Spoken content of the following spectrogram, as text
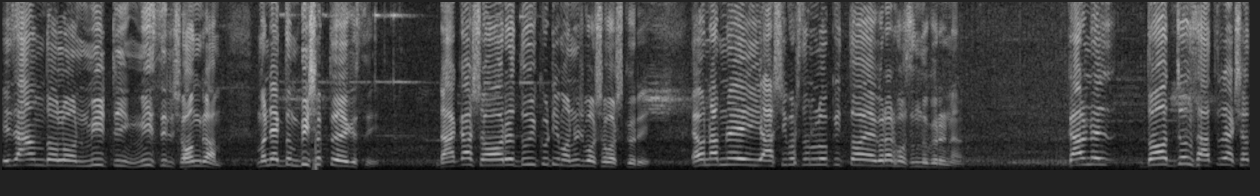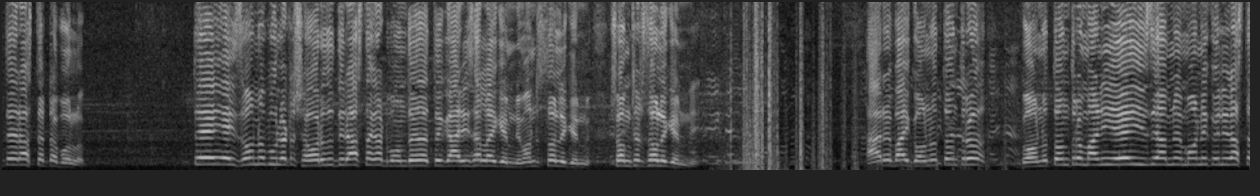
এই যে আন্দোলন মিটিং মিছিল সংগ্রাম মানে একদম বিষাক্ত হয়ে গেছে। ঢাকা শহরে দুই কোটি মানুষ বসবাস করে। এখন আপনি এই আশি পার্সেন্ট লোকই তো এগুলো আর পছন্দ করে না। কারণ দশজন ছাত্র একসাথে রাস্তাটা বলক। তো এই- জনবহুল একটা শহরে যদি রাস্তাঘাট বন্ধ হয়ে যায় তো গাড়ি চালায় কেমনি? মানুষ চলে কেমনি? সংসার চলে কেমনি? আরে ভাই গণতন্ত্র গণতন্ত্র মানে এই যে আপনি মনে করলি রাস্তা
